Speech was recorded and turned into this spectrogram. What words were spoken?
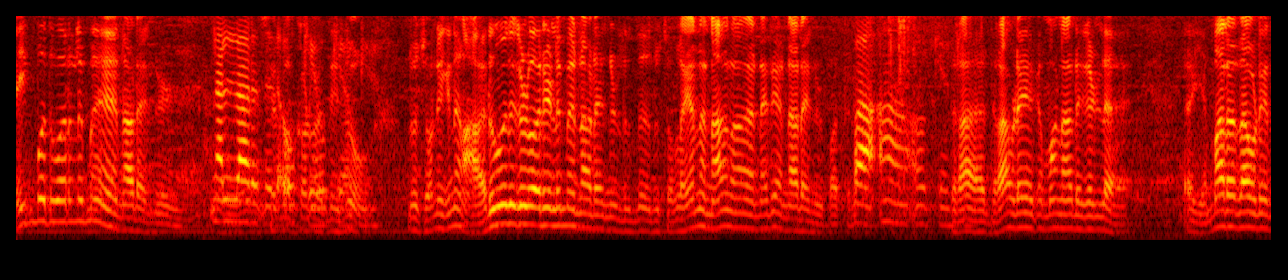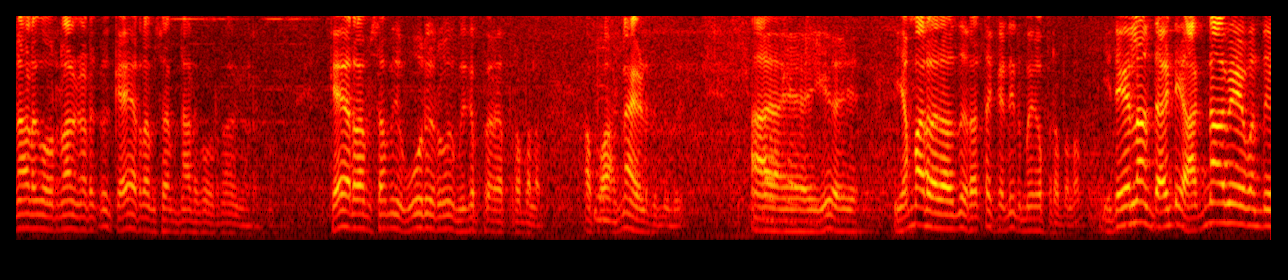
ஐம்பது வரலுமே நாடகங்கள் நல்லா இருந்தது. இன்னும் சொன்னீங்கன்னா அறுபதுகள் வரையிலுமே நாடகங்கள் இருந்ததுன்னு சொல்லலாம். ஏன்னா நான் நிறைய நாடகங்கள் பார்த்துருக்கேன். திரா திராவிட இயக்க மாநாடுகளில் எம்ஆர் ராதாவுடைய நாடகம் ஒரு நாள் நடக்கும் கே ஆர் ராமசாமி நாடகம் ஒரு நாள் நடக்கும். கே ஆர் ராமசாமி ஊரிரவு மிக பிர- பிரபலம். அப்போ அண்ணா எழுதுனது. எம்ஆர் அதாவது ரத்த கண்ணீர் மிக பிரபலம். இதையெல்லாம் தாண்டி அண்ணாவே வந்து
